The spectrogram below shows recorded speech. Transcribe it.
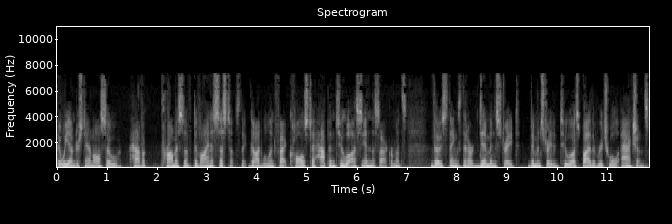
that we understand also have a promise of divine assistance that God will in fact cause to happen to us in the sacraments those things that are demonstrate demonstrated to us by the ritual actions.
